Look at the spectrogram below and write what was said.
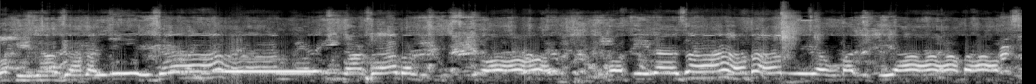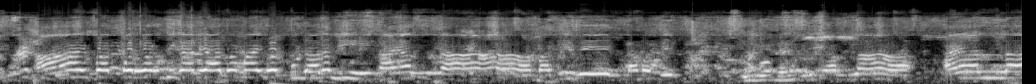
وقنا عذاب الميزان وقنا عذاب الصراط وقنا عذاب يوم القيامة আয় পাক পরবর্তীকালে আলম আয় রব্বুল আলামিন আয় আল্লাহ মাগরিবের নামাজের শুভ মুহূর্তে আল্লাহ আয় আল্লাহ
